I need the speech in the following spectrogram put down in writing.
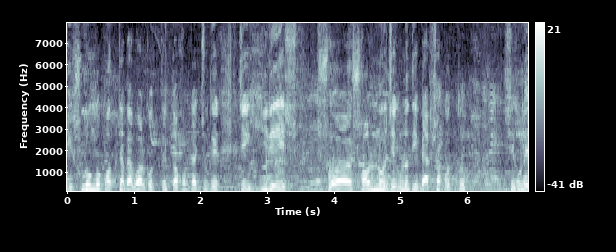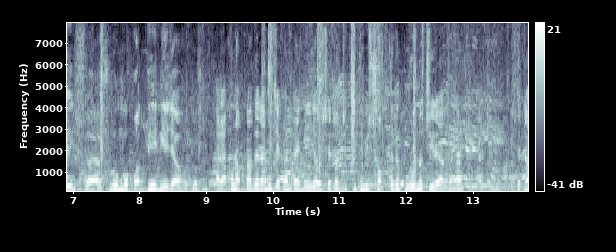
এই সুরঙ্গ পথটা ব্যবহার করতেন। তখনকার যুগের যে হিরে স্বর্ণ যেগুলো দিয়ে ব্যবসা করতো সেগুলো এই সুরঙ্গ পথ দিয়ে নিয়ে যাওয়া হতো। আর এখন আপনাদের আমি যেখানটায় নিয়ে যাব সেটা হচ্ছে পৃথিবীর সব থেকে পুরনো চিড়িয়াখানা। সেটা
